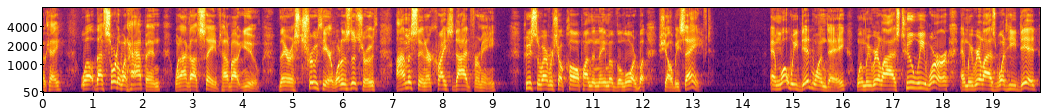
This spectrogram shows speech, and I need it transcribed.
Okay? Well, that's sort of what happened when I got saved. How about you? There is truth here. What is the truth? I'm a sinner. Christ died for me. Whosoever shall call upon the name of the Lord, but shall be saved. And what we did one day when we realized who we were and we realized what He did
